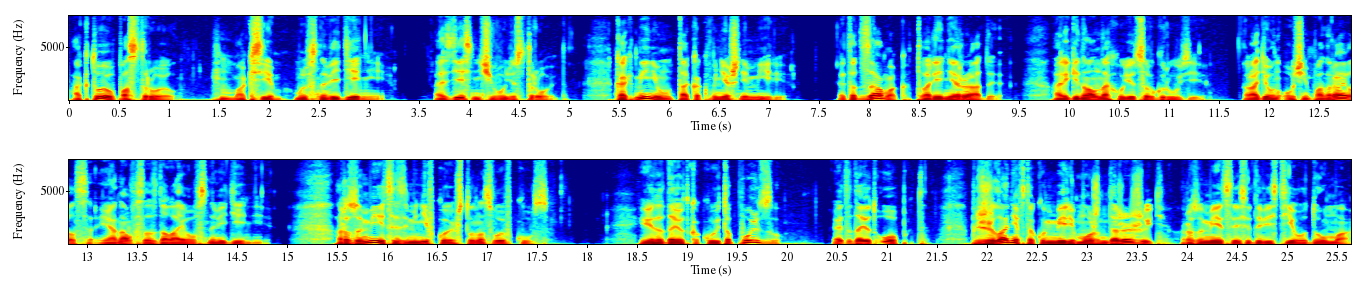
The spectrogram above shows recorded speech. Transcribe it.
«А кто его построил?» Хм, «Максим, мы в сновидении. А здесь ничего не строят. Как минимум, так как в внешнем мире. Этот замок – творение Рады. Оригинал находится в Грузии. Раде он очень понравился, и она создала его в сновидении. Разумеется, изменив кое-что на свой вкус. И это дает какую-то пользу? Это дает опыт. При желании в таком мире можно даже жить, разумеется, если довести его до ума.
